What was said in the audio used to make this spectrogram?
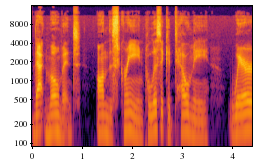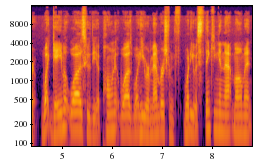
that moment on the screen, Pulisic could tell me where what game it was, who the opponent was, what he remembers from th- what he was thinking in that moment.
